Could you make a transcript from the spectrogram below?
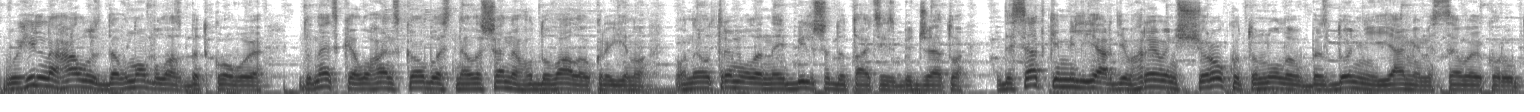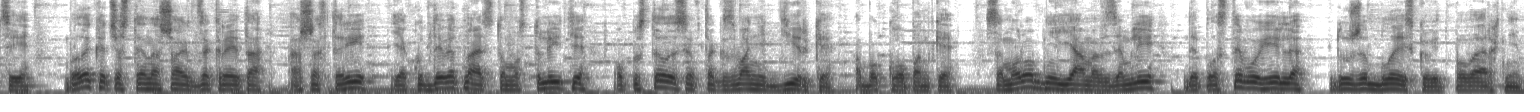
Вугільна галузь давно була збитковою. Донецька і Луганська область не лише не годували Україну, вони отримували найбільше дотацій з бюджету. Десятки мільярдів гривень щороку тонули в бездонній ямі місцевої корупції. Велика частина шахт закрита, а шахтарі, як у 19 столітті, опустилися в так звані дірки або копанки саморобні ями в землі, де пласти вугілля дуже близько від поверхні.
